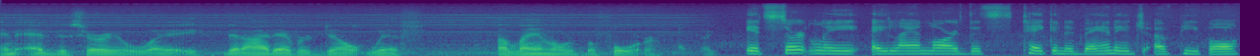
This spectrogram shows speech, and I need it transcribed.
an adversarial way that I'd ever dealt with a landlord before. It's certainly a landlord that's taken advantage of people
